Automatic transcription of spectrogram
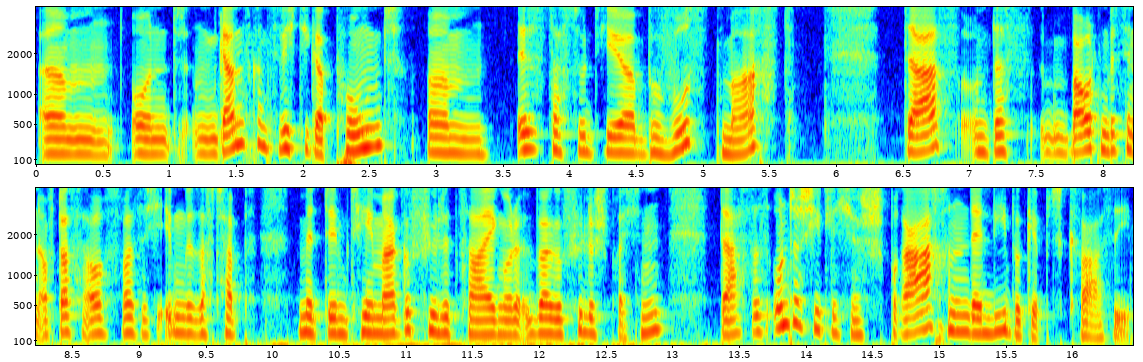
Ähm, und ein ganz, ganz wichtiger Punkt ähm, ist, dass du dir bewusst machst, das, und das baut ein bisschen auf das auf, was ich eben gesagt habe, mit dem Thema Gefühle zeigen oder über Gefühle sprechen, dass es unterschiedliche Sprachen der Liebe gibt quasi.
